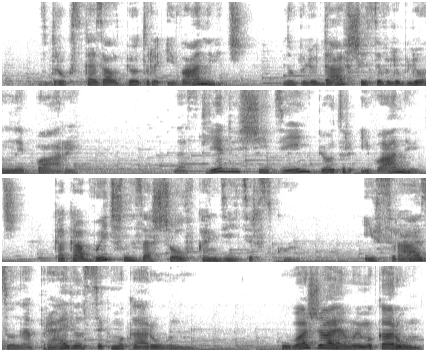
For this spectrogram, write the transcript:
– вдруг сказал Петр Иванович, наблюдавший за влюбленной парой. На следующий день Петр Иванович, как обычно, зашел в кондитерскую и сразу направился к Макаруну. «Уважаемый Макарун,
